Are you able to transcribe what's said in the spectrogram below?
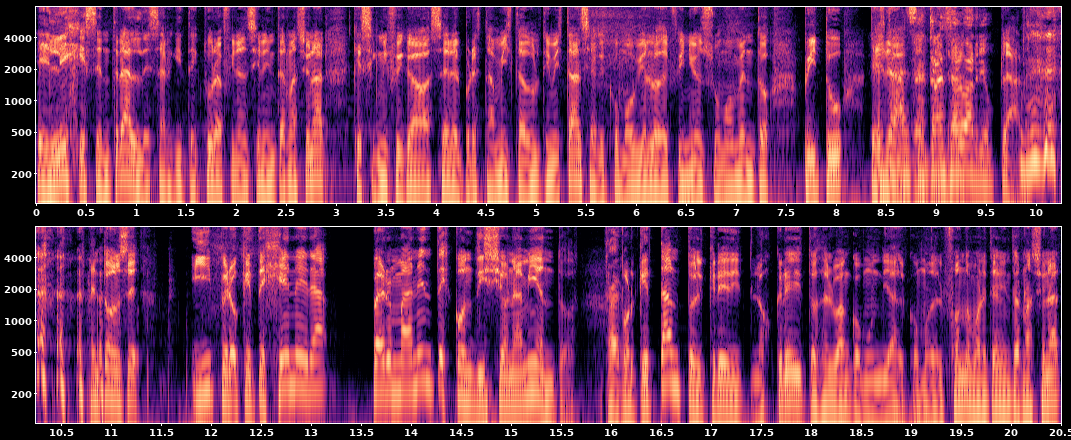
el eje central de esa arquitectura financiera internacional que significaba ser el prestamista de última instancia, que como bien lo definió en su momento Pitu, era. El tranza al barrio. Claro. Entonces, y pero que te genera permanentes condicionamientos. Claro. Porque tanto el crédito, los créditos del Banco Mundial como del Fondo Monetario Internacional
